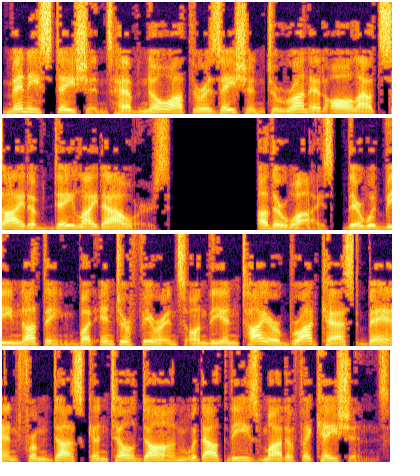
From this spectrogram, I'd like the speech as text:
Many stations have no authorization to run at all outside of daylight hours. Otherwise, there would be nothing but interference on the entire broadcast band from dusk until dawn without these modifications.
